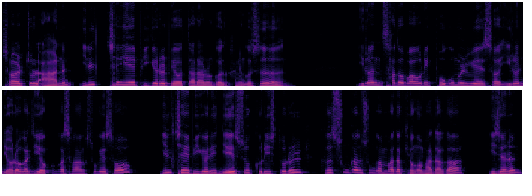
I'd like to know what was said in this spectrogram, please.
처할 줄 아는 일체의 비결을 배웠다라는 것 하는 것은 이런 사도 바울이 복음을 위해서 이런 여러 가지 여건과 상황 속에서 일체의 비결인 예수 그리스도를 그 순간순간마다 경험하다가 이제는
